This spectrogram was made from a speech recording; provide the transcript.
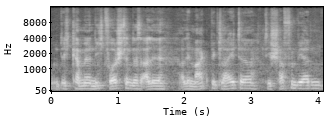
Und ich kann mir nicht vorstellen, dass alle, alle Marktbegleiter die schaffen werden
